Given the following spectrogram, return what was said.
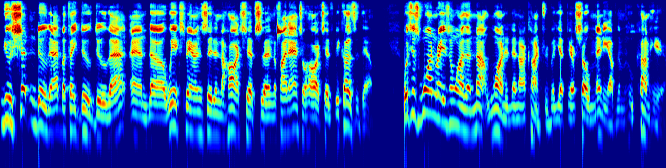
you shouldn't do that, but they do do that. And uh, we experience it in the hardships and the financial hardships because of them, which is one reason why they're not wanted in our country, but yet there are so many of them who come here.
